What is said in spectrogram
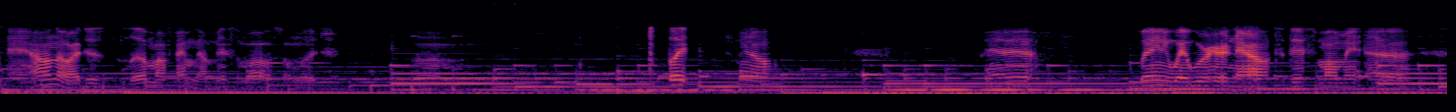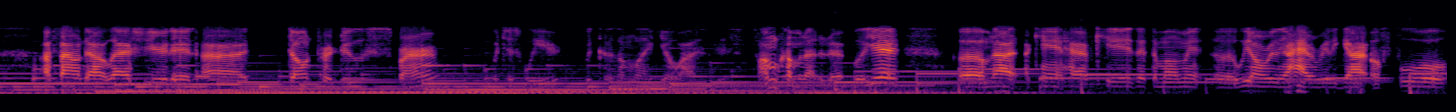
and I don't know. I just love my family. I miss them all so much. Um, but you know, yeah. But anyway, we're here now to this moment. Uh, I found out last year that I don't produce sperm, which is weird because I'm like, yo, why is this? So I'm coming out of that. But yeah uh, I'm not. I can't have kids at the moment. Uh, we don't really. I haven't really got a full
